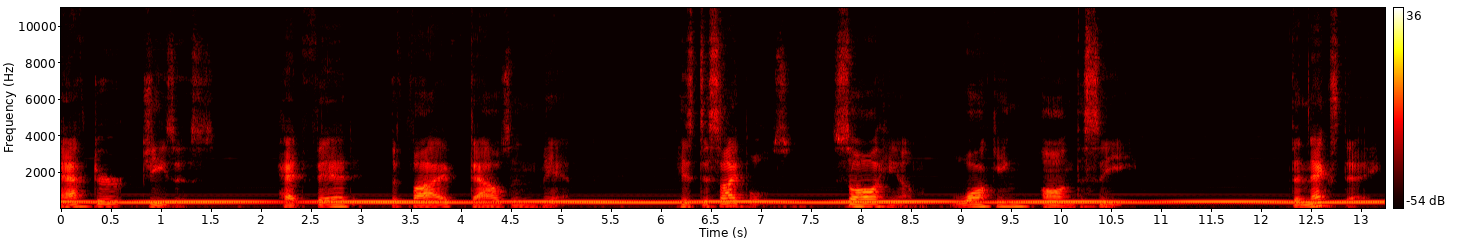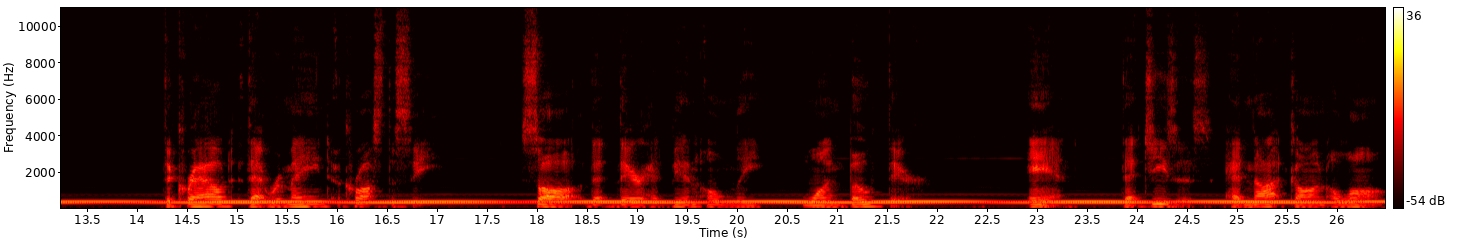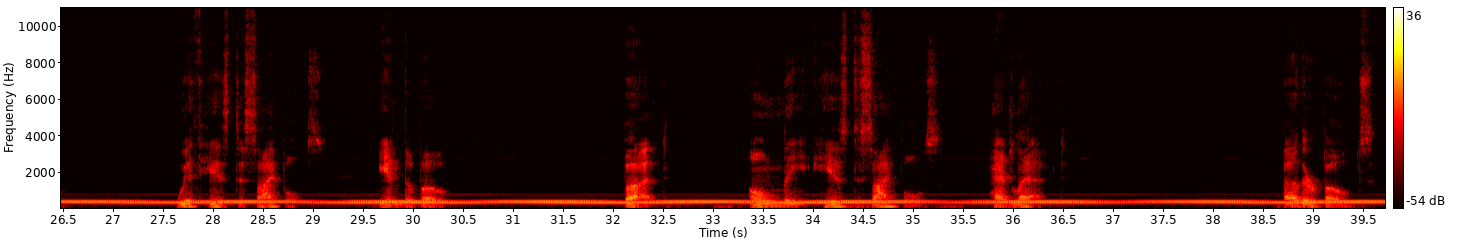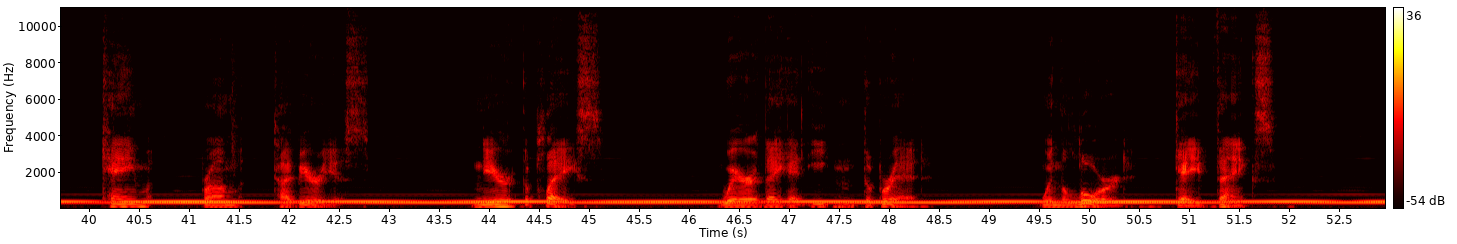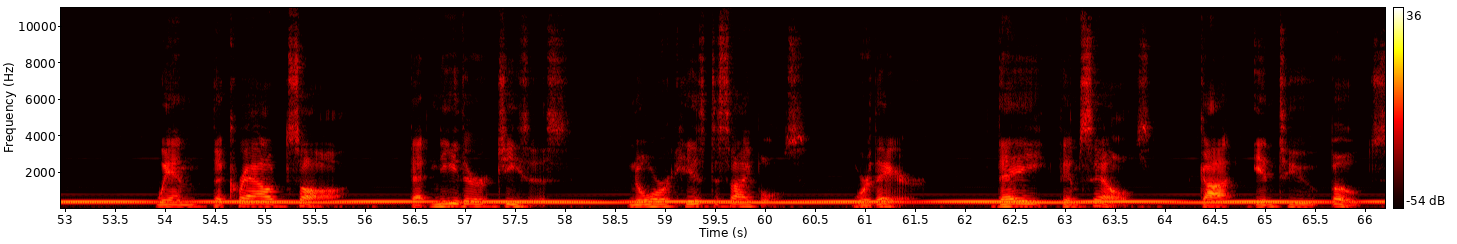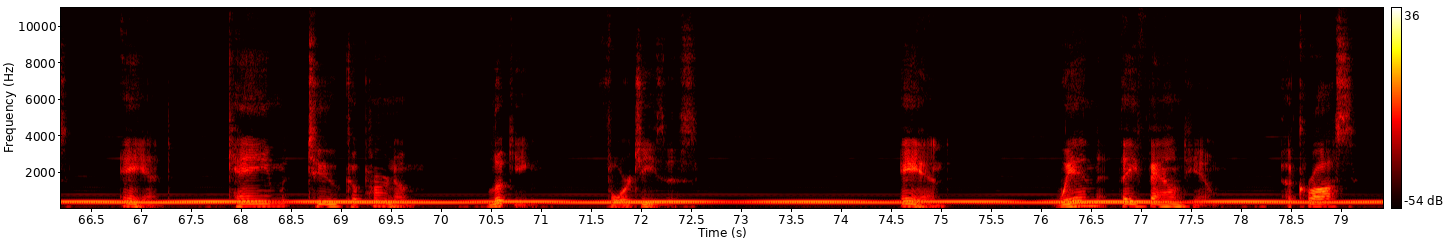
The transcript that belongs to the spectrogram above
After Jesus had fed the 5,000 men, his disciples saw him walking on the sea. The next day, the crowd that remained across the sea saw that there had been only one boat there, and that Jesus had not gone along with his disciples in the boat. But only his disciples had left. Other boats came from Tiberias, near the place where they had eaten the bread, when the Lord gave thanks. When the crowd saw that neither Jesus nor his disciples were there. They themselves got into boats and came to Capernaum looking for Jesus. And when they found him across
